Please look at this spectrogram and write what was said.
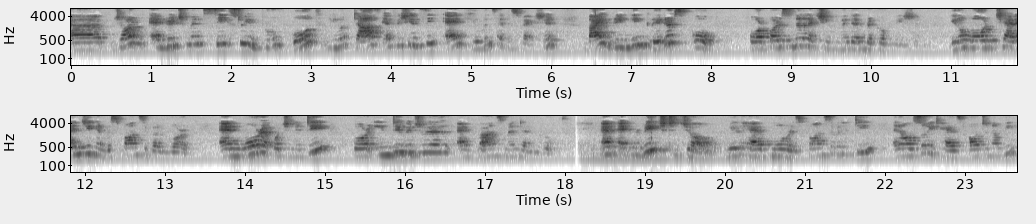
uh, job enrichment seeks to improve both you know task efficiency and human satisfaction by bringing greater scope for personal achievement and recognition. You know, more challenging and responsible work and more opportunity for individual advancement and growth. An enriched job will have more responsibility and also it has autonomy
